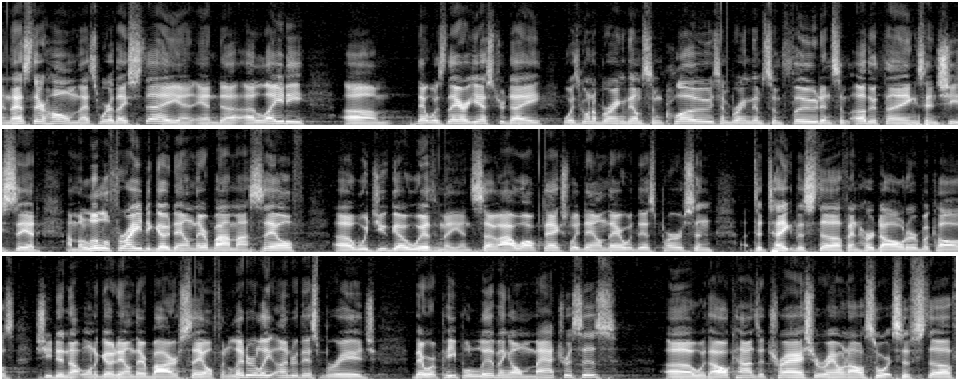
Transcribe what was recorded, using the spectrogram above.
And that's their home, that's where they stay. And, and uh, a lady um, that was there yesterday was going to bring them some clothes and bring them some food and some other things. And she said, I'm a little afraid to go down there by myself. Uh, would you go with me? And so I walked actually down there with this person to take the stuff and her daughter because she did not want to go down there by herself. And literally under this bridge, there were people living on mattresses. Uh, with all kinds of trash around, all sorts of stuff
